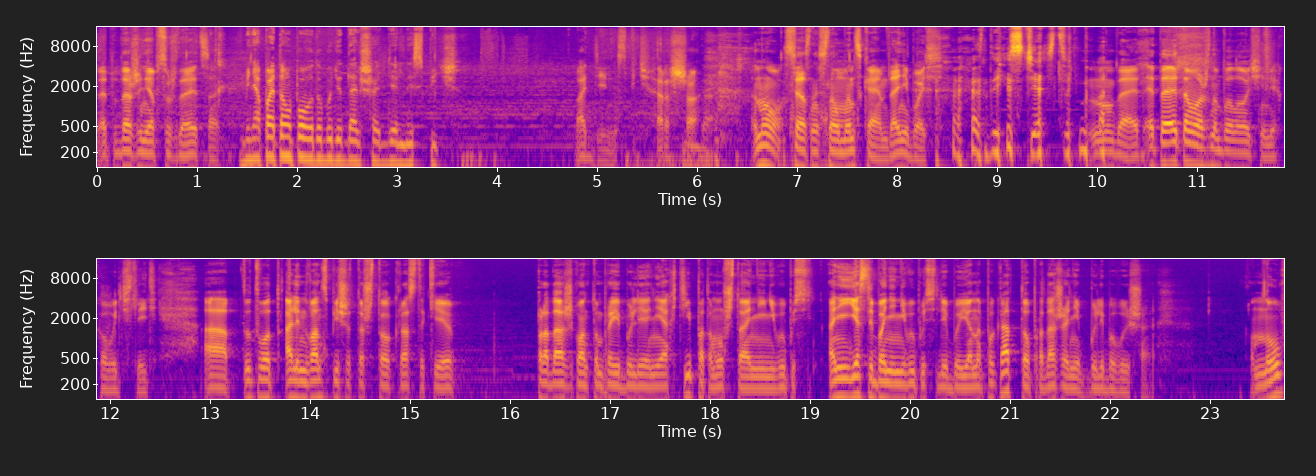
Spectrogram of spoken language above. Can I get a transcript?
Это даже не обсуждается. У меня по этому поводу будет дальше отдельный спич. Отдельный спич, хорошо. Да. Ну, связанный с No Man's Sky, да, небось? Естественно. Ну да, это, это можно было очень легко вычислить. А, тут вот Ален Ванс пишет то, что как раз таки продажи Quantum Break были не ахти, потому что они не выпустили... Они, если бы они не выпустили бы ее на ПК, то продажи они были бы выше. Ну,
